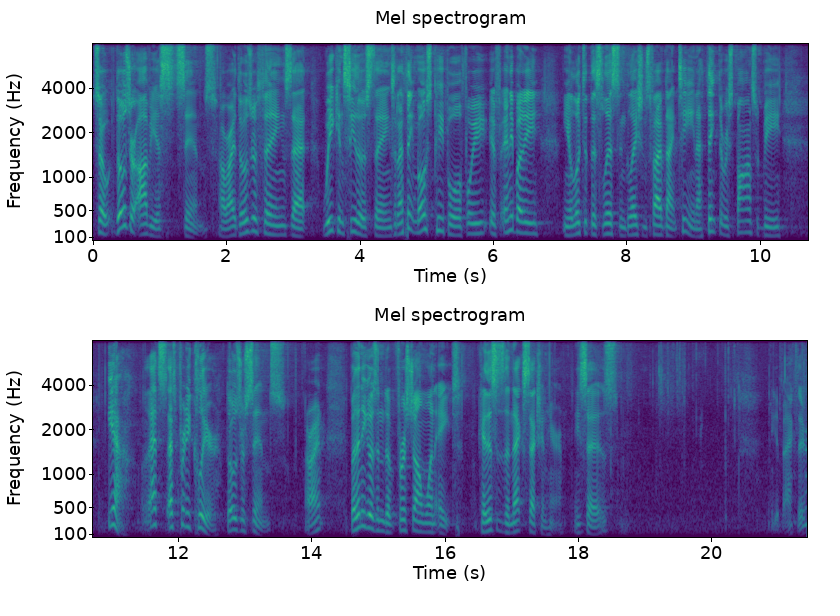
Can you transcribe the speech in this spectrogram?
so those are obvious sins, all right? Those are things that we can see those things. And I think most people, if we if anybody you know, looked at this list in Galatians 5:19, I think the response would be, yeah, that's that's pretty clear. Those are sins. All right? But then he goes into 1 John 1 8. Okay, this is the next section here. He says, let me get back there.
